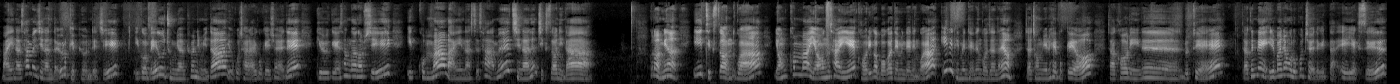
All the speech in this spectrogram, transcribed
마이너스 3을 지난다. 이렇게 표현되지. 이거 매우 중요한 표현입니다. 요거 잘 알고 계셔야 돼. 기울기에 상관없이 2, 마이너스 3을 지나는 직선이다. 그러면 이 직선과 0,0 사이의 거리가 뭐가 되면 되는 거야? 1이 되면 되는 거잖아요. 자, 정리를 해볼게요. 자, 거리는 루트에 자, 근데 일반형으로 고쳐야 되겠다. ax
